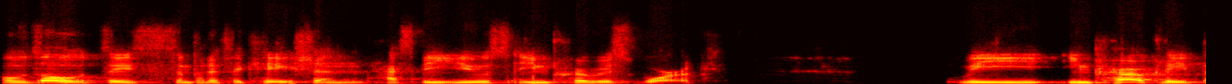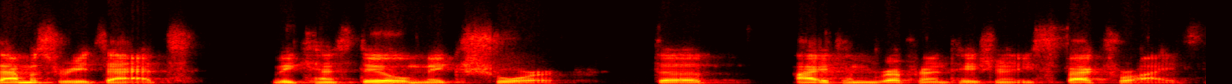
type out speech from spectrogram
Although this simplification has been used in previous work, we empirically demonstrate that we can still make sure the item representation is factorized.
